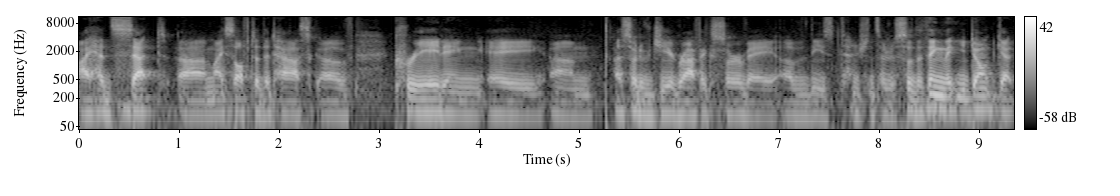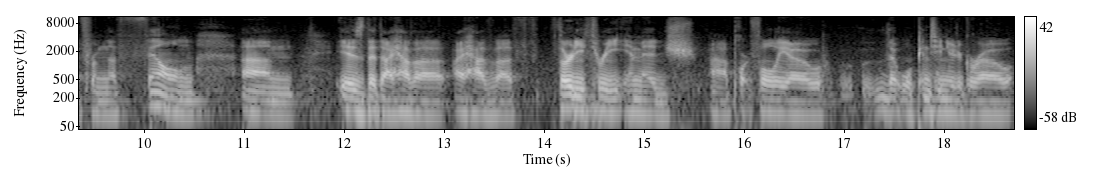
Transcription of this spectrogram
I had set uh, myself to the task of creating a, um, a sort of geographic survey of these detention centers. So the thing that you don't get from the film um, is that I have a, I have a 33 image uh, portfolio that will continue to grow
